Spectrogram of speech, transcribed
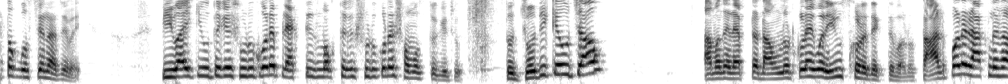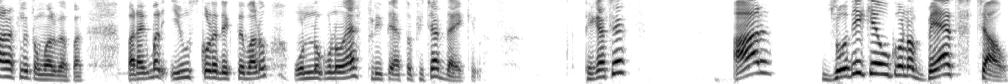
এত কোশ্চেন আছে ভাই। পিওয়াই কিউ থেকে শুরু করে প্র্যাকটিস মক থেকে শুরু করে সমস্ত কিছু। তো যদি কেউ চাও, আমাদের অ্যাপটা ডাউনলোড করে একবার ইউজ করে দেখতে পারো। তারপরে রাখলে না রাখলে তোমার ব্যাপার। বাট একবার ইউজ করে দেখতে পারো, অন্য কোনো অ্যাপ ফ্রিতে এত ফিচার দেয় কিনা। ঠিক আছে? আর যদি কেউ কোনো ব্যাচ চাও,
